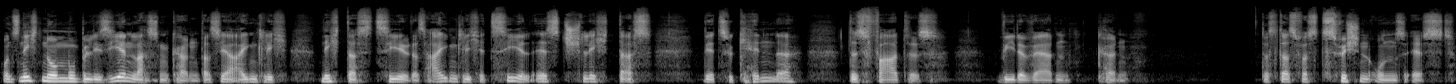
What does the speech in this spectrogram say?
uns nicht nur mobilisieren lassen können. Das ist ja eigentlich nicht das Ziel. Das eigentliche Ziel ist schlicht, dass wir zu Kinder des Vaters wieder werden können. Dass das, was zwischen uns ist,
